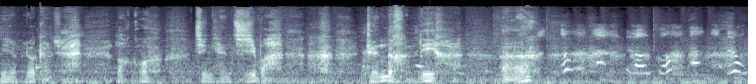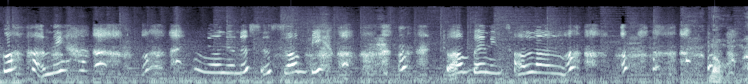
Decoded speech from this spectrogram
你有没有感觉老公今天鸡巴真的很厉害？啊？老公，老公好厉害！妞妞的小骚逼都要被你操烂了。那我们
